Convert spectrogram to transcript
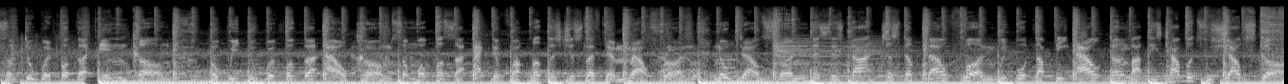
Some do it for the income, but we do it for the outcome. Some of us are active while others just their mouth run. No doubt, son, this is not just about fun. We will not be outdone by these cowards who shout scum.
